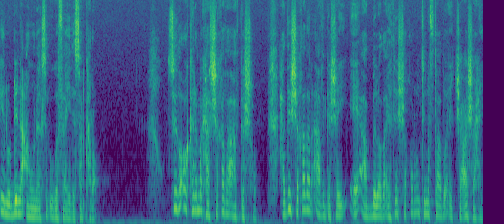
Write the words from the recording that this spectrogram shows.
inuu dhinaca wanaagsan uga faa'iidaysan karo. Sida oo kale markaad shaqada aada gasho haddii shaqadan aada gashay ee aada bilowda ay tahay shaqo runtii naftaadu ay jeceshahay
